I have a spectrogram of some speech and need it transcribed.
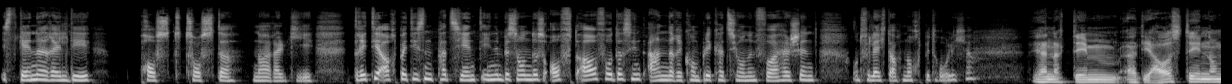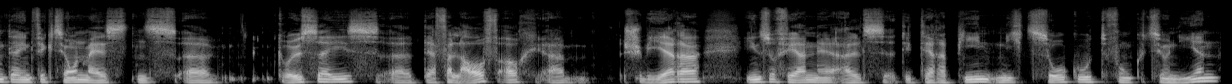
ist generell die Post-Zoster-Neuralgie. Tritt die auch bei diesen PatientInnen besonders oft auf oder sind andere Komplikationen vorherrschend und vielleicht auch noch bedrohlicher? Ja, nachdem äh, die Ausdehnung der Infektion meistens äh, größer ist, äh, der Verlauf auch äh, schwerer, insofern als die Therapien nicht so gut funktionieren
